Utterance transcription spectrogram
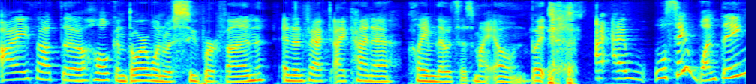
I thought the Hulk and Thor one was super fun, and in fact, I kind of claim those as my own. But I, will say one thing:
